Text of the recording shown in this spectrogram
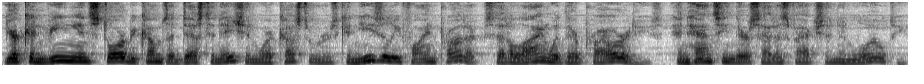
Your convenience store becomes a destination where customers can easily find products that align with their priorities, enhancing their satisfaction and loyalty.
